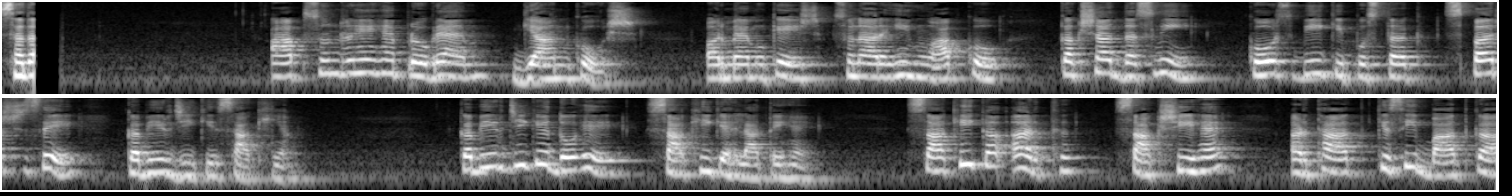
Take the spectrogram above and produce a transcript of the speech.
सदा आप सुन रहे हैं प्रोग्राम ज्ञान कोश, और मैं मुकेश सुना रही हूँ आपको कक्षा दसवीं कोर्स बी की पुस्तक स्पर्श से कबीर जी की साखियाँ। कबीर जी के दोहे साखी कहलाते हैं। साखी का अर्थ साक्षी है, अर्थात किसी बात का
